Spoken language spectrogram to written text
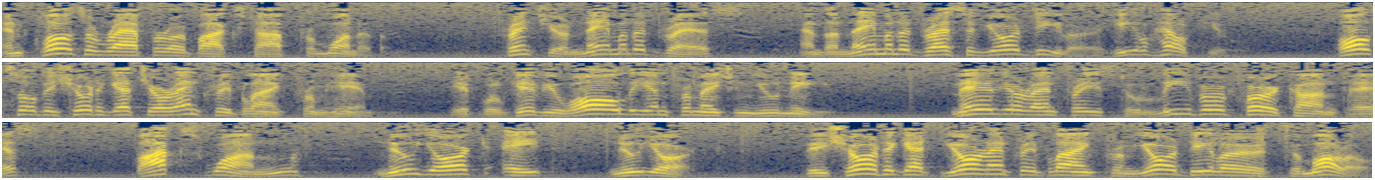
Enclose a wrapper or box top from one of them. Print your name and address and the name and address of your dealer. He'll help you. Also, be sure to get your entry blank from him. It will give you all the information you need. Mail your entries to Lever Fur Contest, Box 1, New York 8, New York. Be sure to get your entry blank from your dealer tomorrow.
